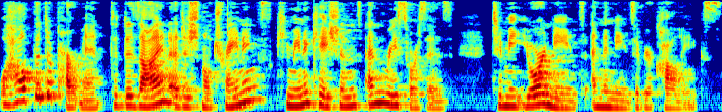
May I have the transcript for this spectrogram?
will help the department to design additional trainings, communications, and resources to meet your needs and the needs of your colleagues.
